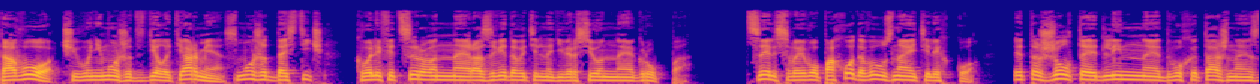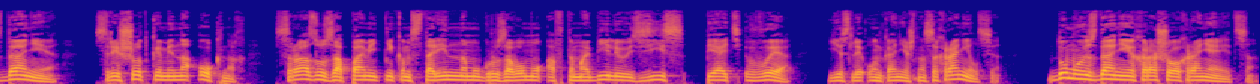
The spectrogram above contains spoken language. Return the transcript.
того, чего не может сделать армия, сможет достичь квалифицированная разведывательно-диверсионная группа. Цель своего похода вы узнаете легко. Это желтое длинное двухэтажное здание с решетками на окнах, сразу за памятником старинному грузовому автомобилю ЗИС-5В, если он, конечно, сохранился. Думаю, здание хорошо охраняется.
